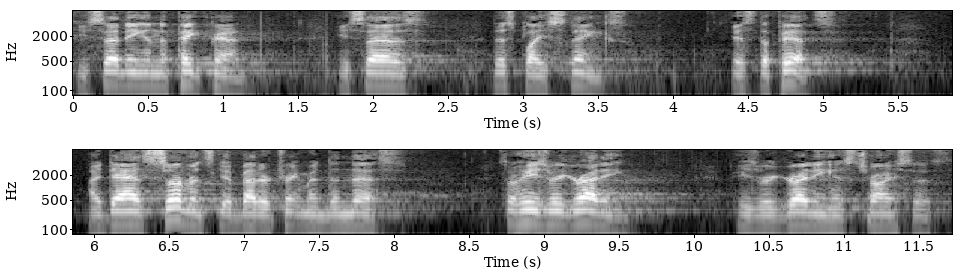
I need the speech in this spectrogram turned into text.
He's sitting in the pig pen. He says, This place stinks. It's the pits. My dad's servants get better treatment than this. So he's regretting. He's regretting his choices.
